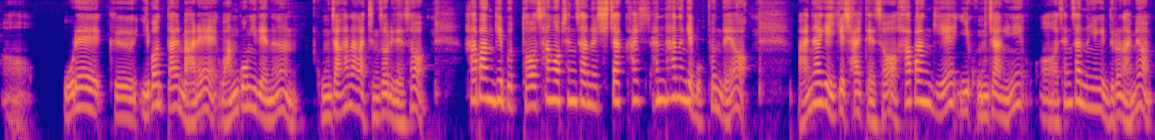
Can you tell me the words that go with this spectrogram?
어, 올해 그 이번 달 말에 완공이 되는 공장 하나가 증설이 돼서 하반기부터 상업 생산을 시작하는 게 목표인데요. 만약에 이게 잘 돼서 하반기에 이 공장이 어, 생산 능력이 늘어나면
